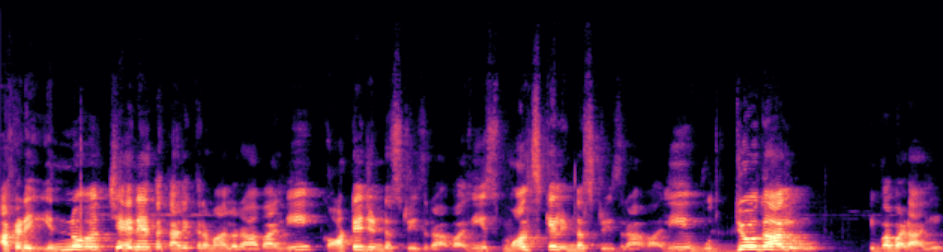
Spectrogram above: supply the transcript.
అక్కడ ఎన్నో చేనేత కార్యక్రమాలు రావాలి కాటేజ్ ఇండస్ట్రీస్ రావాలి స్మాల్ స్కేల్ ఇండస్ట్రీస్ రావాలి ఉద్యోగాలు ఇవ్వబడాలి.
